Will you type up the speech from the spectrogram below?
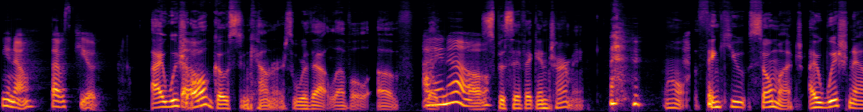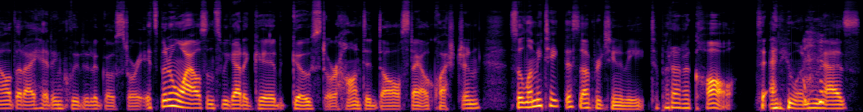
you know that was cute. I wish So- all ghost encounters were that level of I know. specific and charming. well, thank you so much. I wish now that I had included a ghost story. It's been a while since we got a good ghost or haunted doll style question. So let me take this opportunity to put out a call to anyone who has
